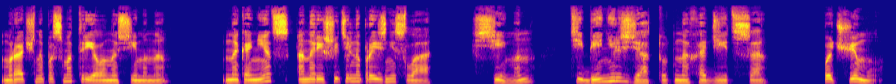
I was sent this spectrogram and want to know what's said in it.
мрачно посмотрела на Симона. Наконец она решительно произнесла «Симон, тебе нельзя тут находиться». «Почему?»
